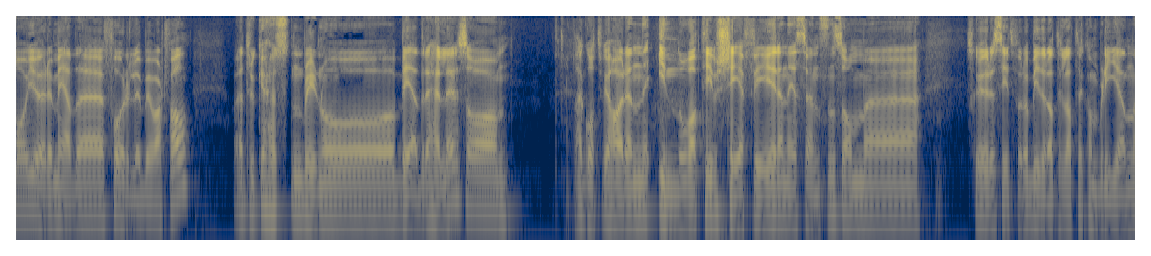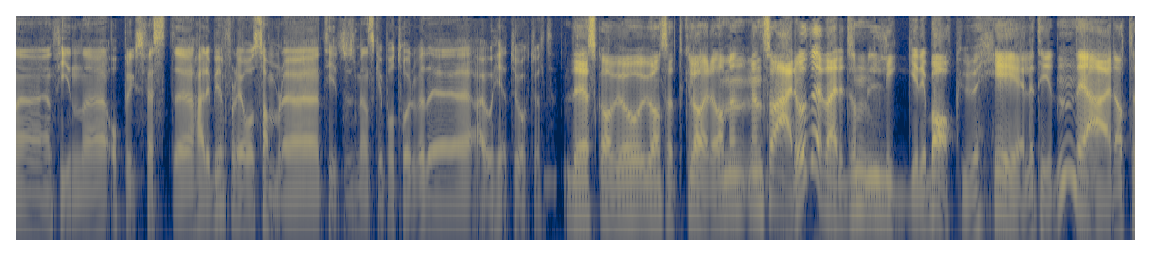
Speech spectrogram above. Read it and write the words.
å gjøre med det foreløpig, i hvert fall. Og jeg tror ikke høsten blir noe bedre heller, så det er godt vi har en innovativ sjef i René Svendsen som uh, skal gjøre sitt for å bidra til at det kan bli en, eh, en fin eh, opprykksfest eh, her i byen. For det å samle 10 000 mennesker på Torvet, det er jo helt uaktuelt. Det skal vi jo uansett klare, da. Men, men så er jo det der som ligger i bakhuet hele tiden. Det er at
